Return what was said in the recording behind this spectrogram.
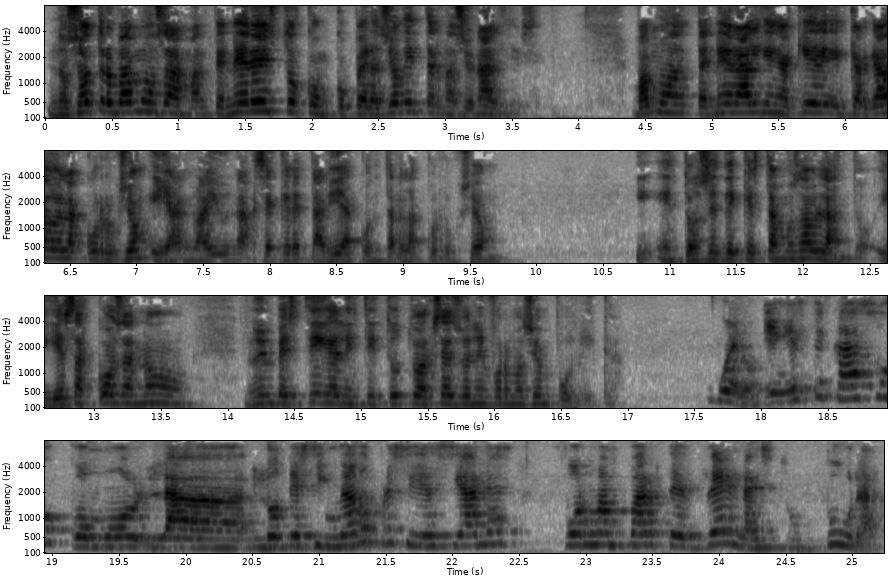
nosotros vamos a mantener esto con cooperación internacional, dice. Vamos a tener a alguien aquí encargado de la corrupción y ya no hay una secretaría contra la corrupción. Entonces, ¿de qué estamos hablando? Y esas cosas no, no investiga el Instituto de Acceso a la Información Pública. Bueno, en este caso, como la, los designados presidenciales forman parte de la estructura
